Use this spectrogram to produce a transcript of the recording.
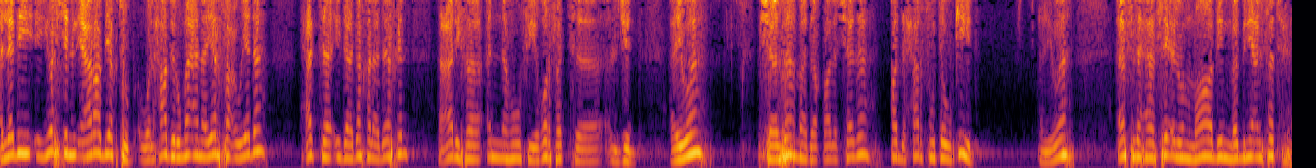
الذي يحسن الإعراب يكتب والحاضر معنا يرفع يده حتى إذا دخل داخل عرف أنه في غرفة آه، الجد. أيوة. شاذة ماذا قالت شاذة؟ قد حرف توكيد. أيوة. أفلح فعل ماض مبني على الفتح.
